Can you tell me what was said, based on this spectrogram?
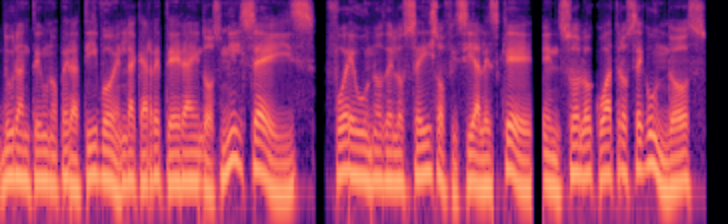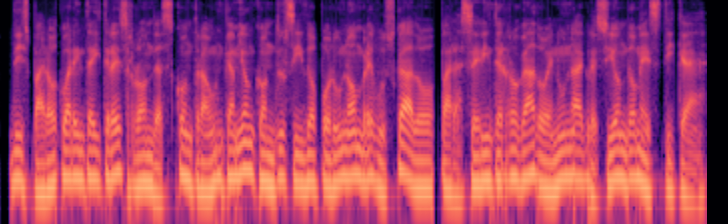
Durante un operativo en la carretera en 2006, fue uno de los seis oficiales que, en solo cuatro segundos, disparó 43 rondas contra un camión conducido por un hombre buscado para ser interrogado en una agresión doméstica.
